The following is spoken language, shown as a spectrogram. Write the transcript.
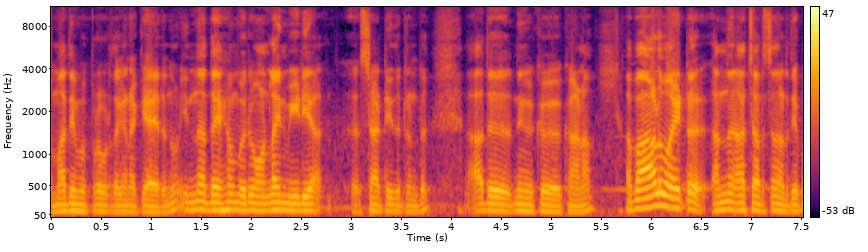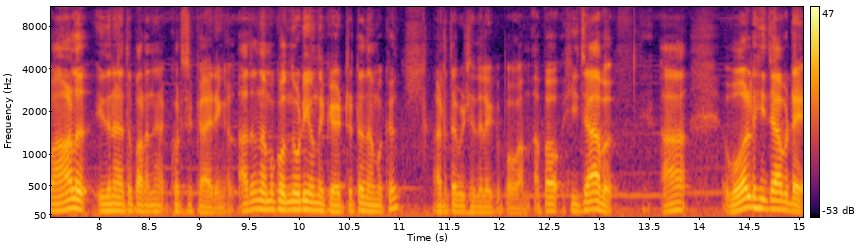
മാധ്യമ പ്രവർത്തകനൊക്കെ ആയിരുന്നു. ഇന്ന് അദ്ദേഹം ഒരു ഓൺലൈൻ മീഡിയ സ്റ്റാർട്ട് ചെയ്തിട്ടുണ്ട്. അത് നിങ്ങൾക്ക് കാണാം. അപ്പോൾ ആളുമായിട്ട് അന്ന് ആ ചർച്ച നടത്തിയപ്പോൾ ആൾ ഇതിനകത്ത് പറഞ്ഞ കുറച്ച് കാര്യങ്ങൾ. അത് നമുക്ക് ഒന്നുകൂടി ഒന്ന് കേട്ടിട്ട് നമുക്ക് അടുത്ത വിഷയത്തിലേക്ക് പോകാം. അപ്പോൾ ഹിജാബ് ആ വേൾഡ് ഹിജാബ് ഡേ.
